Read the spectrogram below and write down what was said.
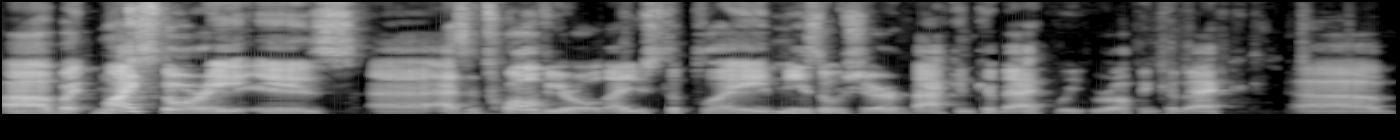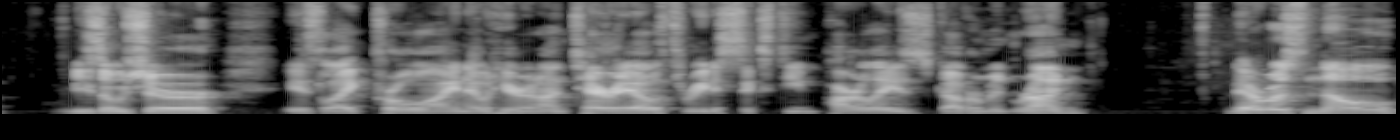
Uh, but my story is uh, as a 12 year old, I used to play mise au jeu back in Quebec. We grew up in Quebec. Uh, mise au jeu is like pro line out here in Ontario, three to 16 parlays, government run. There was no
